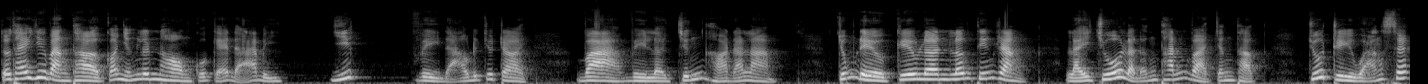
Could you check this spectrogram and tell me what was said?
tôi thấy dưới bàn thờ có những linh hồn của kẻ đã bị giết vì đạo Đức Chúa Trời và vì lời chứng họ đã làm. Chúng đều kêu lên lớn tiếng rằng lạy Chúa là đấng thánh và chân thật. Chúa trì quản xét,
